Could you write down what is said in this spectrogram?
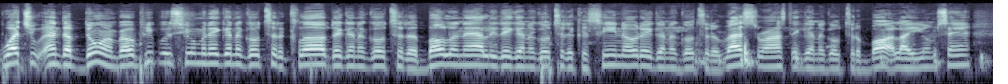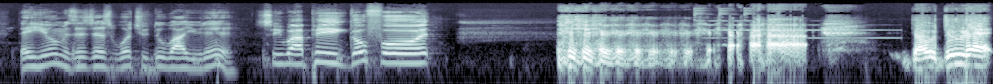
what you end up doing, bro. People is human. They're gonna go to the club. They're gonna go to the bowling alley. They're gonna go to the casino. They're gonna go to the restaurants. They're gonna go to the bar. Like you know what I'm saying? They humans. It's just what you do while you there. CYP, go for it. Don't do that.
